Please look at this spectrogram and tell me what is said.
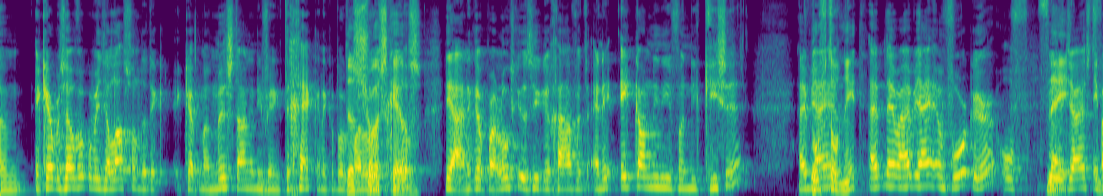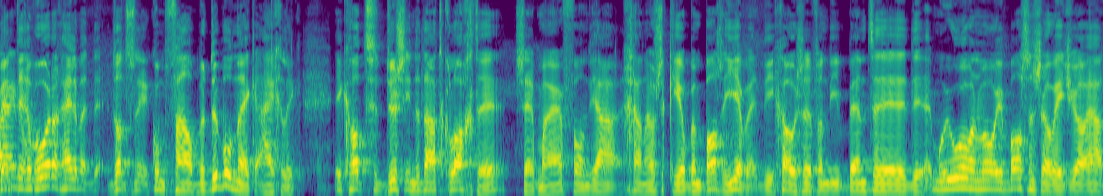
Um, ik heb er zelf ook een beetje last van dat ik, ik heb mijn Mustang en die vind ik te gek. En ik heb ook een paar long skills. Ja, en ik heb een paar long skills die ik gaaf vind. En ik, ik kan in ieder geval niet kiezen. Heb Hoeft toch niet? Heb, nee, maar heb jij een voorkeur? Of vind nee, je juist ik ben tegenwoordig helemaal... Dat is, komt het verhaal met dubbelnek eigenlijk. Ik had dus inderdaad klachten, zeg maar, van ja, ga nou eens een keer op een bas. Hier, die gozer van die bent, de, moet je horen, een mooie bas en zo, weet je wel. Ja,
